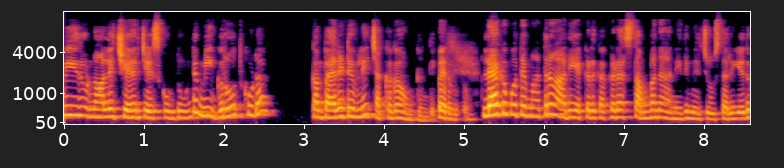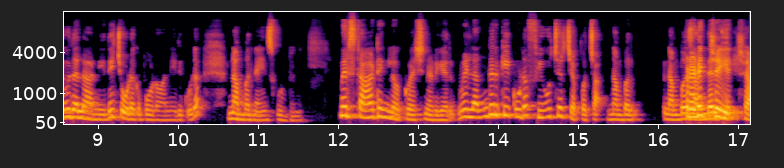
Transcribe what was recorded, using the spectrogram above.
మీరు నాలెడ్జ్ షేర్ చేసుకుంటూ ఉంటే మీ గ్రోత్ కూడా కంపారిటివ్లీ చక్కగా ఉంటుంది. పెరుగుతుంది. లేకపోతే మాత్రం అది ఎక్కడికక్కడ స్తంభన అనేది మీరు చూస్తారు ఎదుగుదల అనేది చూడకపోవడం అనేది కూడా నంబర్ నైన్స్కి ఉంటుంది. మీరు స్టార్టింగ్లో క్వశ్చన్ అడిగారు వీళ్ళందరికీ కూడా ఫ్యూచర్ చెప్పొచ్చా? నంబర్ నంబర్ ప్రెడిక్ట్ చేయొచ్చా?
